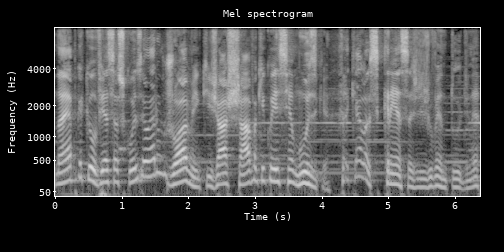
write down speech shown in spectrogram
Na época que eu ouvia essas coisas, eu era um jovem que já achava que conhecia música. Aquelas crenças de juventude, né?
